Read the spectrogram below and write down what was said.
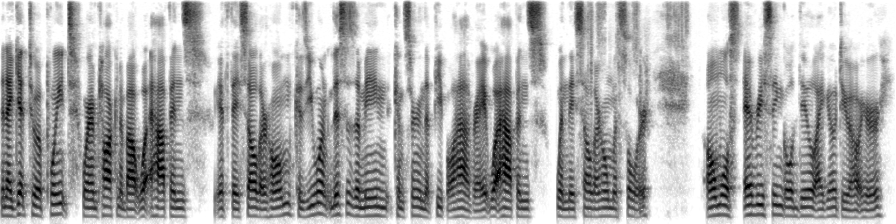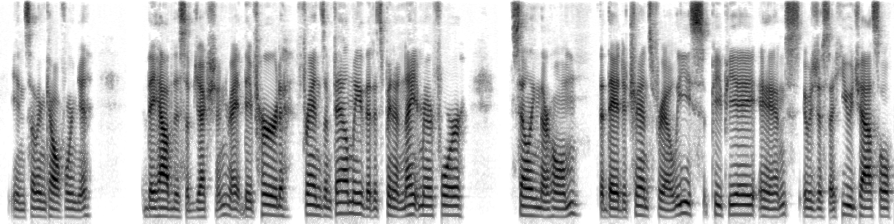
Then I get to a point where I'm talking about what happens if they sell their home because you want this is a main concern that people have, right? What happens when they sell their home with solar? Almost every single deal I go to out here in Southern California, they have this objection, right? They've heard friends and family that it's been a nightmare for selling their home, that they had to transfer a lease, PPA, and it was just a huge hassle.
